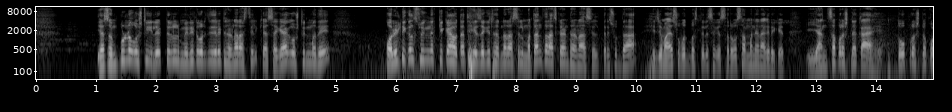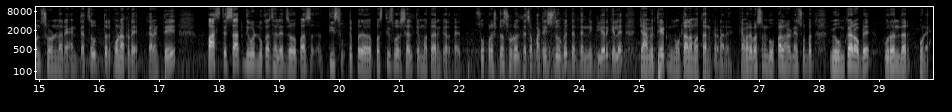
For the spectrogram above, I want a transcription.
या संपूर्ण गोष्टी इलेक्ट्रिकल मेरिटवरती जरी ठरणार असतील किंवा या सगळ्या गोष्टींमध्ये पॉलिटिकल स्विंग नक्की काय होतात हे जगी ठरणार असेल मतांचं राजकारण ठरणार असेल तरी सुद्धा हे जे माझ्यासोबत बसलेले सगळे सर्वसामान्य नागरिक आहेत यांचा प्रश्न काय आहे? तो प्रश्न कोण सोडणार आहे? आणि त्याचं उत्तर कोणाकडे आहे? कारण ते पाच ते सात निवडणुका झाल्यात जवळपास तीस ते प पस्तीस वर्षाला ते मतदान करतायत. सो प्रश्न सोडवेल त्याच्या पाठीशी उभे तर त्यांनी क्लिअर केलं की आम्ही थेट नोटाला मतदान करणार आहे. कॅमेरा पर्सन गोपाल हरणेसोबत मी ओमकार ओबडे पुरंदर पुणे.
